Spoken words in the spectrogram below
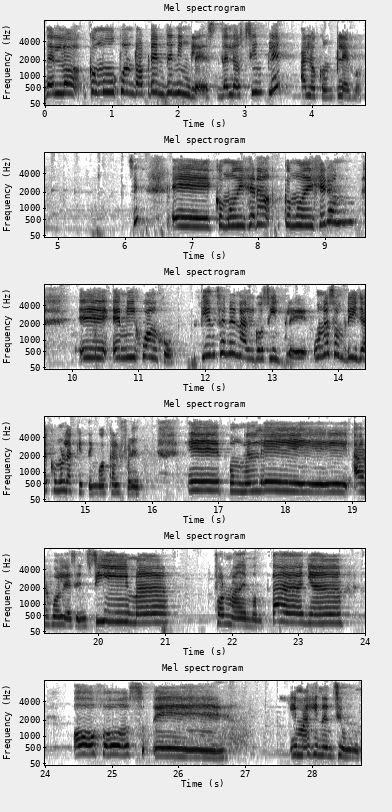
de lo, como cuando aprenden inglés, de lo simple a lo complejo. ¿Sí? Eh, como dijera, como dijeron eh, Emi Juanjo, piensen en algo simple, una sombrilla como la que tengo acá al frente. Eh, pónganle árboles encima, forma de montaña, ojos, eh, imagínense un,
